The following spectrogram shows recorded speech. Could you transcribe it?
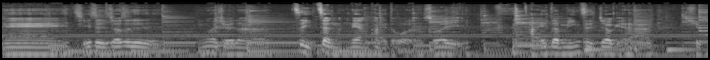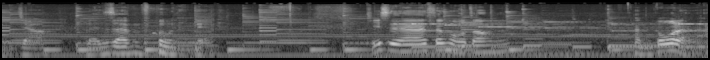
诶，其实就是因为觉得自己正能量太多了，所以 台的名字就给它取名叫人生负能量。其实呢，生活中很多人啊，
